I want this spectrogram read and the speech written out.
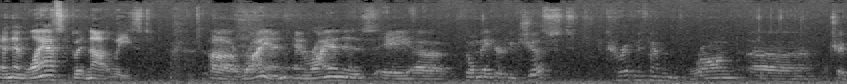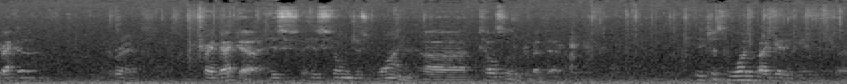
And then last but not least, uh, Ryan. And Ryan is a uh, filmmaker who just, correct me if I'm wrong, uh, Tribeca? Correct. Tribeca. His, his film just won. Uh, tell us a little bit about that. It just won by getting in to try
